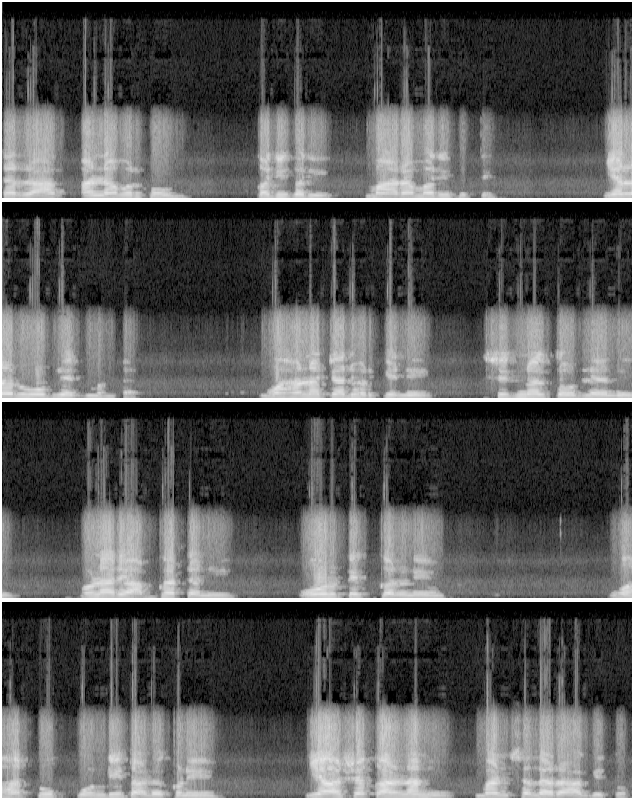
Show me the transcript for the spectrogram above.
तर राग अनावर होऊन कधी कधी मारामारी होते. याला रोड रेज म्हणतात. वाहनाच्या धडकेने सिग्नल तोडल्याने होणाऱ्या अपघाताने ओव्हरटेक करणे वाहतूक कोंडीत अडकणे या अशा कारणाने माणसाला राग येतो.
